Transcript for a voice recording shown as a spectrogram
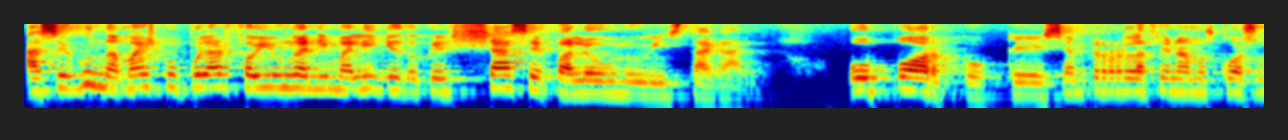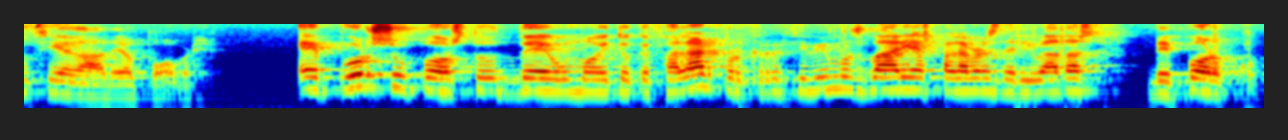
A segunda máis popular foi un animaliño do que xa se falou no Instagram, o porco, que sempre relacionamos coa sociedade, o pobre. E, por suposto, deu moito que falar, porque recibimos varias palabras derivadas de porco.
